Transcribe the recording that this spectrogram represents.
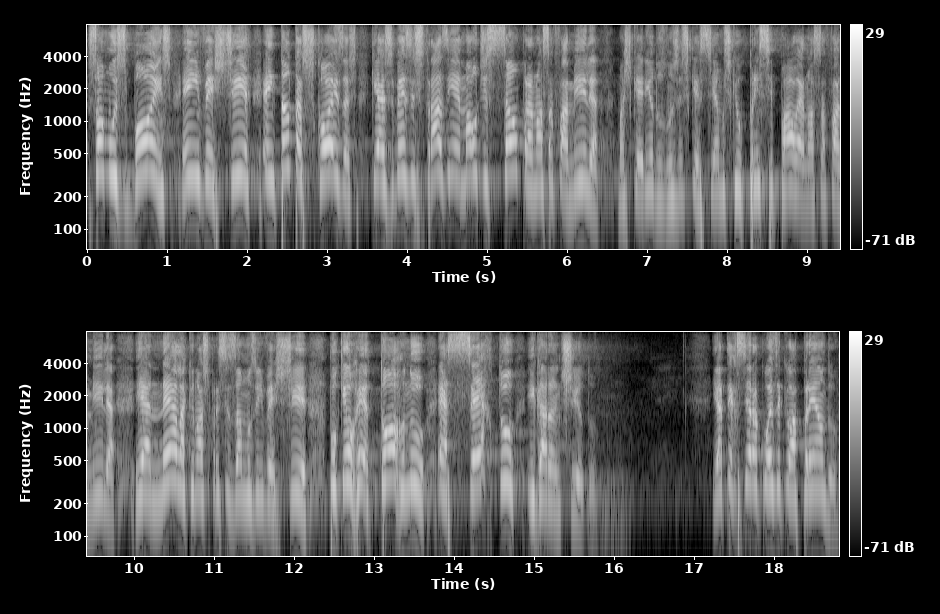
Somos bons em investir em tantas coisas que às vezes trazem maldição para a nossa família, mas queridos, nos esquecemos que o principal é a nossa família e é nela que nós precisamos investir, porque o retorno é certo e garantido. E a terceira coisa que eu aprendo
